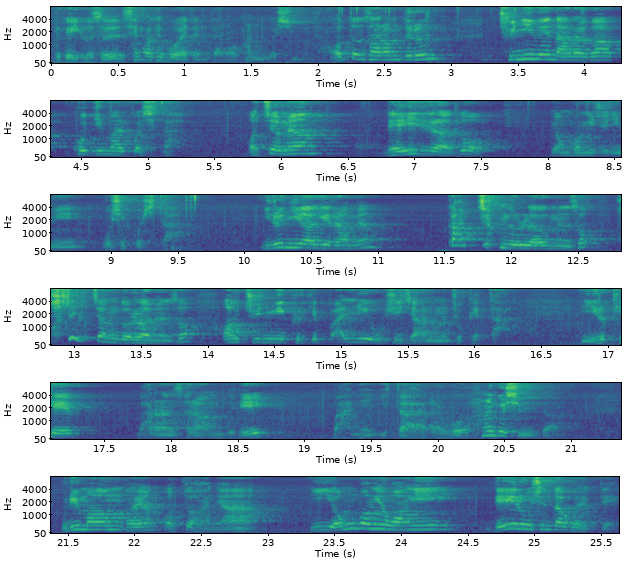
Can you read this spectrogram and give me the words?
우리가 이것을 생각해 보아야 된다고 하는 것입니다. 어떤 사람들은 주님의 나라가 곧 임할 것이다. 어쩌면 내일이라도 영광의 주님이 오실 것이다. 이런 이야기를 하면 깜짝 놀라면서 화들짝 놀라면서 아 주님이 그렇게 빨리 오시지 않으면 좋겠다. 이렇게 말하는 사람들이 많이 있다라고 하는 것입니다. 우리 마음 과연 어떠하냐? 이 영광의 왕이 내일 오신다고 할 때,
